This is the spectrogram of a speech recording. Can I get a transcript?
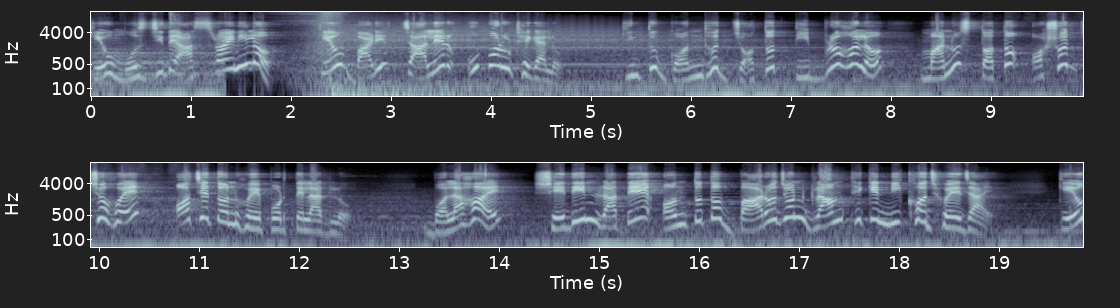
কেউ মসজিদে আশ্রয় নিল, কেউ বাড়ির চালের উপর উঠে গেল। কিন্তু গন্ধ যত তীব্র হলো, মানুষ তত অসহ্য হয়ে অচেতন হয়ে পড়তে লাগল। বলা হয়, সেদিন রাতে অন্তত বারো জন গ্রাম থেকে নিখোঁজ হয়ে যায়। কেউ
